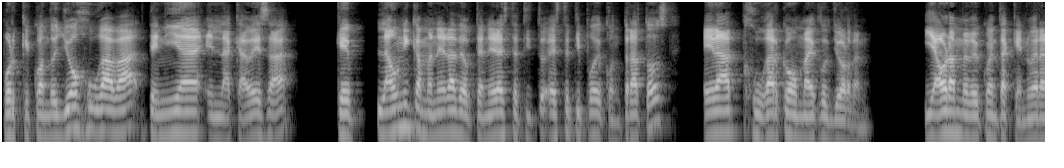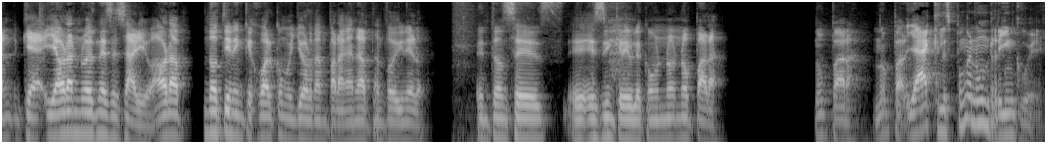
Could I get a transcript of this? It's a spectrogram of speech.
porque cuando yo jugaba tenía en la cabeza que la única manera de obtener este, tito- este tipo de contratos era jugar como Michael Jordan. Y ahora me doy cuenta que no eran, que y ahora no es necesario. Ahora no tienen que jugar como Jordan para ganar tanto dinero. Entonces, e- es increíble como no, no para. No para, no para. Ya, que les pongan un ring, güey.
